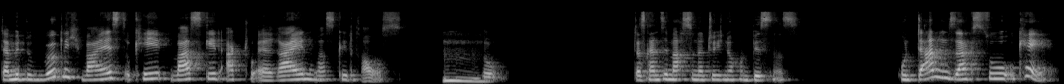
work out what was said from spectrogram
damit du wirklich weißt, okay, was geht aktuell rein, was geht raus. Mhm. So. Das Ganze machst du natürlich noch im Business. Und dann sagst du, okay,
